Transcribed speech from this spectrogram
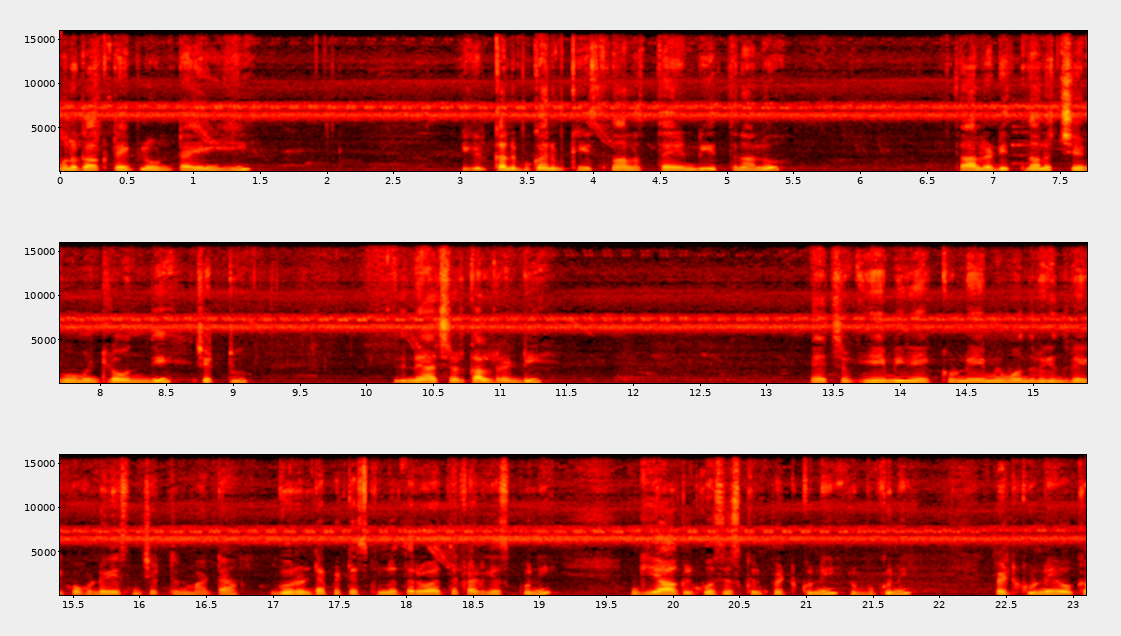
ములగాకు టైప్లో ఉంటాయి ఇక్కడ కనుపు కనుపుకి ఇత్తనాలు వస్తాయండి విత్తనాలు ఆల్రెడీ విత్తనాలు వచ్చే మూమెంట్లో ఉంది చెట్టు. ఇది న్యాచురల్ కలర్ అండి. నేచురల్ ఏమీ లేకుండా ఏమీ మందులు గిందులు వేయకోకుండా వేసిన చెట్టు అనమాట గోరంట పెట్టేసుకున్న తర్వాత కడిగేసుకుని ఇంక ఈ ఆకులు కోసేసుకుని పెట్టుకుని రుబ్బుకుని పెట్టుకుని ఒక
